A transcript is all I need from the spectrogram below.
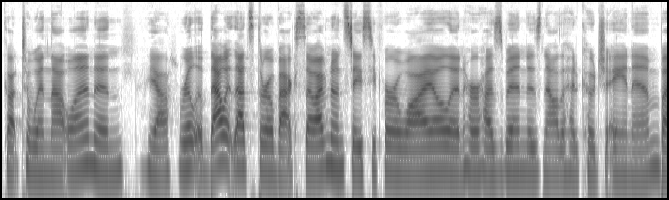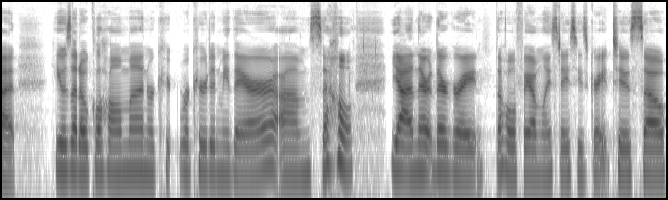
got to win that one. And yeah, really that that's throwback. So I've known Stacy for a while, and her husband is now the head coach at A and M, but he was at Oklahoma and rec- recruited me there. Um, so yeah, and they're they're great. The whole family. Stacy's great too. So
